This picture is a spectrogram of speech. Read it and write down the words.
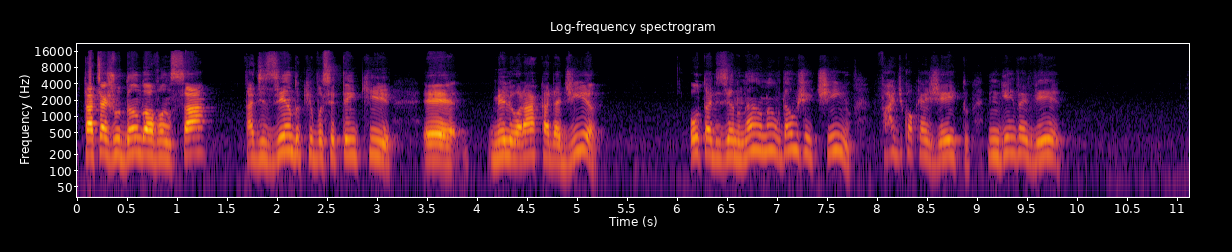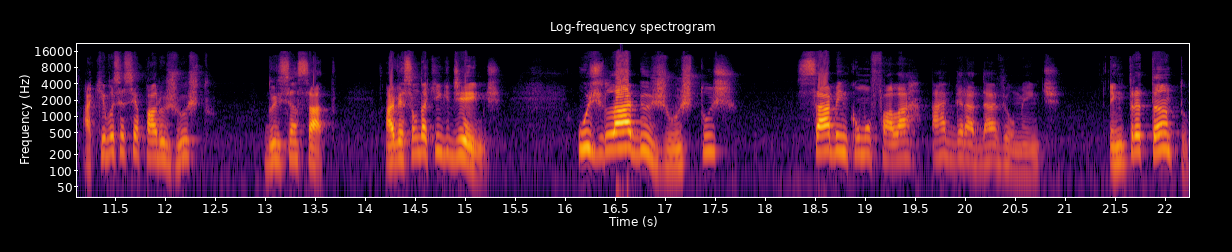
Está te ajudando a avançar? Está dizendo que você tem que é, melhorar cada dia? Ou está dizendo, não, não, dá um jeitinho, faz de qualquer jeito, ninguém vai ver. Aqui você separa o justo do insensato. A versão da King James. Os lábios justos sabem como falar agradavelmente. Entretanto,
